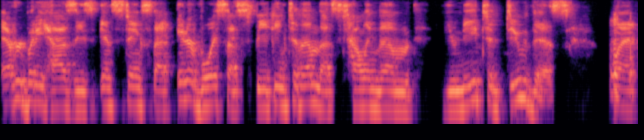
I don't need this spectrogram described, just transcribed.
everybody has these instincts, that inner voice that's speaking to them, that's telling them you need to do this. But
